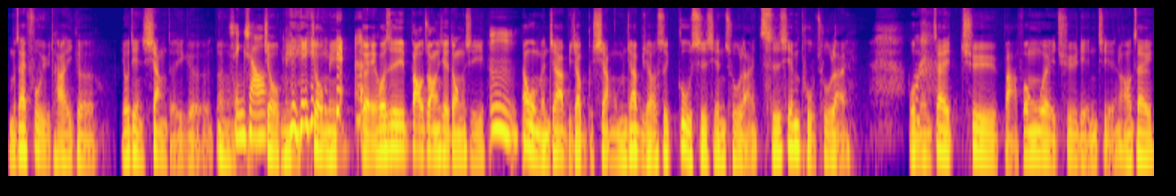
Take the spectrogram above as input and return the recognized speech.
我们再赋予它一个。有点像的一个嗯，行销。救命 救命。对，或是包装一些东西。嗯，但我们家比较不像，我们家比较是故事先出来，词先谱出来，我们再去把风味去连接，然后在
